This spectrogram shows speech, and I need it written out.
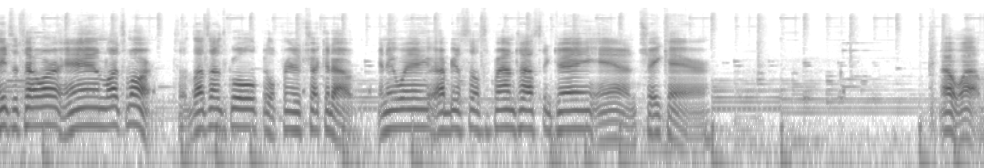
Pizza Tower, and lots more. So if that sounds cool, feel free to check it out. Anyway, have yourself a fantastic day, and take care. Oh wow,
